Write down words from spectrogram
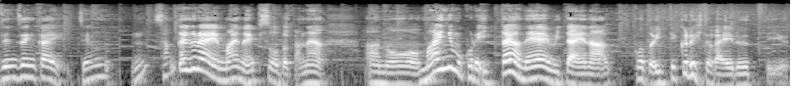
前々回、前、ん ?3 回ぐらい前のエピソードかな。あの、前にもこれ言ったよね、みたいなこと言ってくる人がいるっていう。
